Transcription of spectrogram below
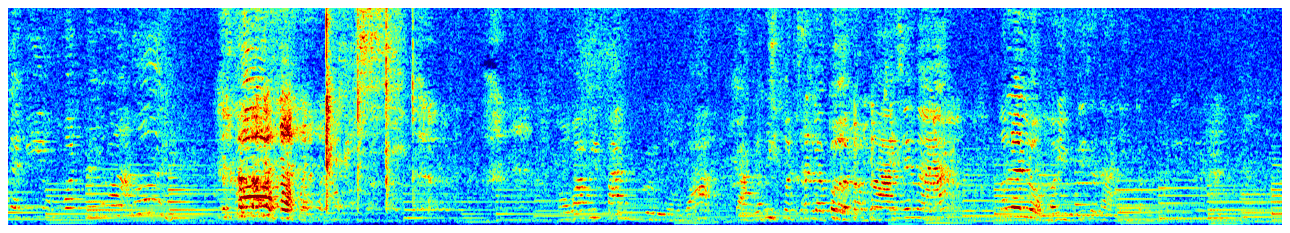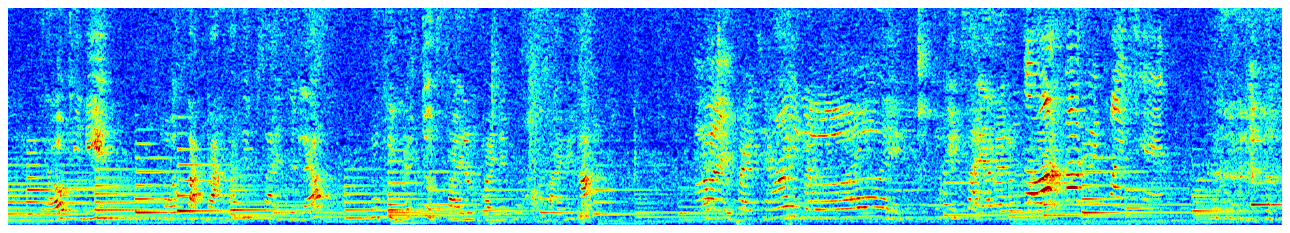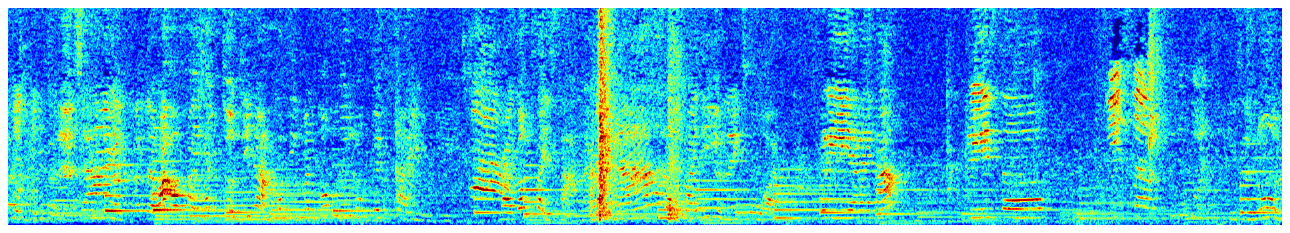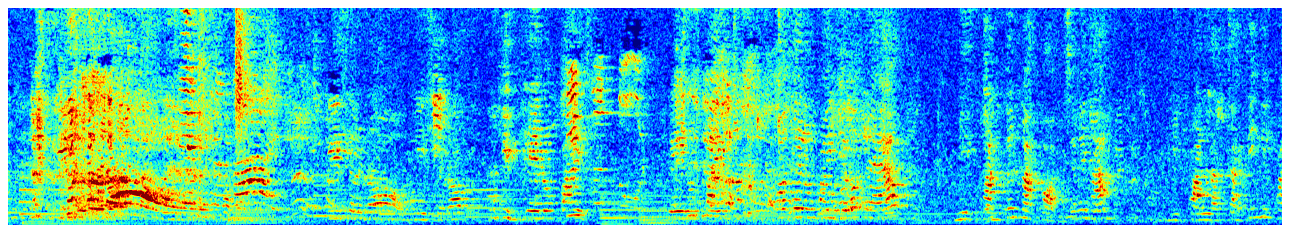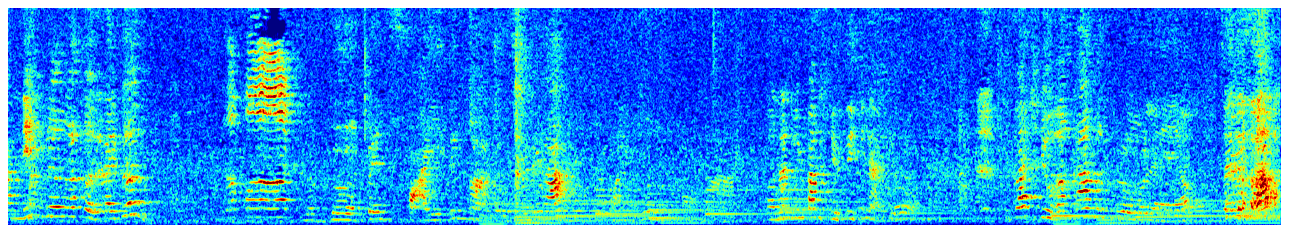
แต่มีอยู่คนเดียวอะเพราะว่าพี่ปั้นกลัวว่าจากแล้วมีคนจะระเบิดออกมาใช่ไหมก็เลยหลบมาอยู่ วันขึ้นมาก่อนใช่ไหมคะ มีควันหลังจากที่มีควันนิดนึงแล้วเกิดอะไรขึ้น ระเบิด ระเบิดเป็นไฟขึ้นมาเลยใช่ไหมคะไฟพุ่งออกมา ตอนนั้นพี่ปั้นอยู่ที่ไหนลูกพี่ปั้นอยู่ข้างๆคุณครูแล้วใช่ไหมครับ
